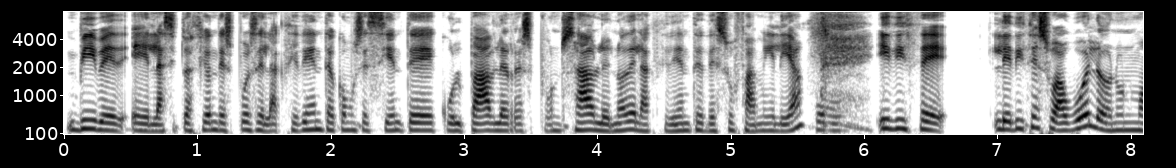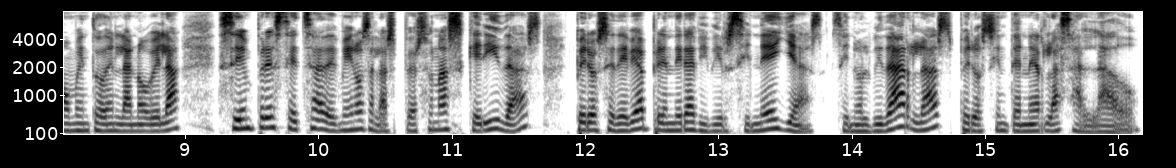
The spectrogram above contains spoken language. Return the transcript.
vive eh, la situación después del accidente, cómo se siente culpable, responsable, ¿no? Del accidente de su familia. Y dice, le dice su abuelo en un momento en la novela, siempre se echa de menos a las personas queridas, pero se debe aprender a vivir sin ellas, sin olvidarlas, pero sin tenerlas al lado.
